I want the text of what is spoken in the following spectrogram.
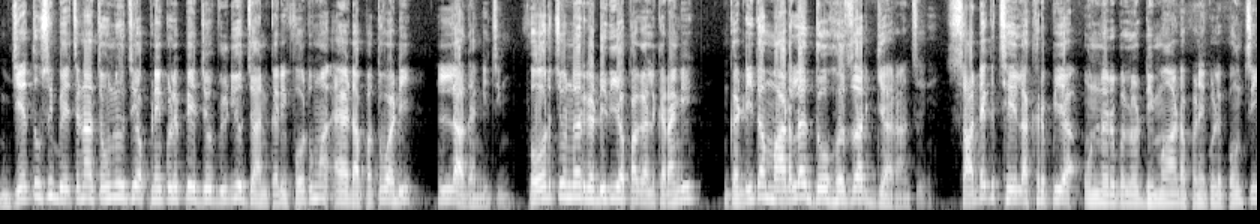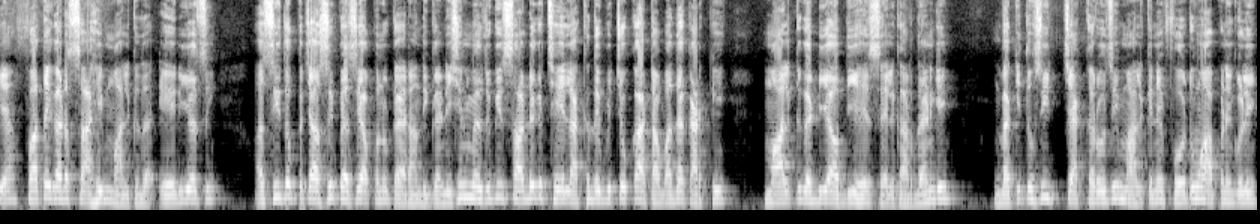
ਜੇ ਤੁਸੀਂ ਵੇਚਣਾ ਚਾਹੁੰਦੇ ਹੋ, ਜੀ ਆਪਣੇ ਕੋਲੇ ਭੇਜੋ ਵੀਡੀਓ ਜਾਣਕਾਰੀ, ਫੋਟੋਆਂ ਐਡ ਆਪਾਂ ਤੁਹਾਡੀ ਲਾ ਦਾਂਗੇ ਜੀ। ਫੋਰਚੂਨਰ ਗੱਡੀ ਦੀ ਆਪਾਂ ਗੱਲ ਕਰਾਂਗੇ। ਗੱਡੀ ਦਾ ਮਾਡਲ ਹੈ 2011 ਚ। 6.5 ਲੱਖ ਰੁਪਇਆ ਓਨਰ ਵੱਲੋਂ ਡਿਮਾਂਡ ਆਪਣੇ ਕੋਲੇ ਪਹੁੰਚੀ ਹੈ। ਫਤਿਹਗੜ੍ਹ ਸਾਹਿਬ ਮਾਲਕ ਦਾ ਏਰੀਆ ਸੀ। 80 ਤੋਂ 85 ਪੈਸੇ ਆਪਾਂ ਨੂੰ ਟਾਇਰਾਂ ਦੀ ਕੰਡੀਸ਼ਨ ਮਿਲ ਜੂਗੀ। 6.5 ਲੱਖ ਦੇ ਵਿੱਚੋਂ ਘਾਟਾ ਵਾਧਾ ਕਰਕੇ ਮਾਲਕ ਗੱਡੀ ਆਪਦੀ ਇਹ ਸੇਲ ਕਰ ਦੇਣਗੇ। ਬਾਕੀ ਤੁਸੀਂ ਚੈੱਕ ਕਰੋ ਜੀ, ਮਾਲਕ ਨੇ ਫੋਟੋਆਂ ਆਪਣੇ ਕੋਲੇ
